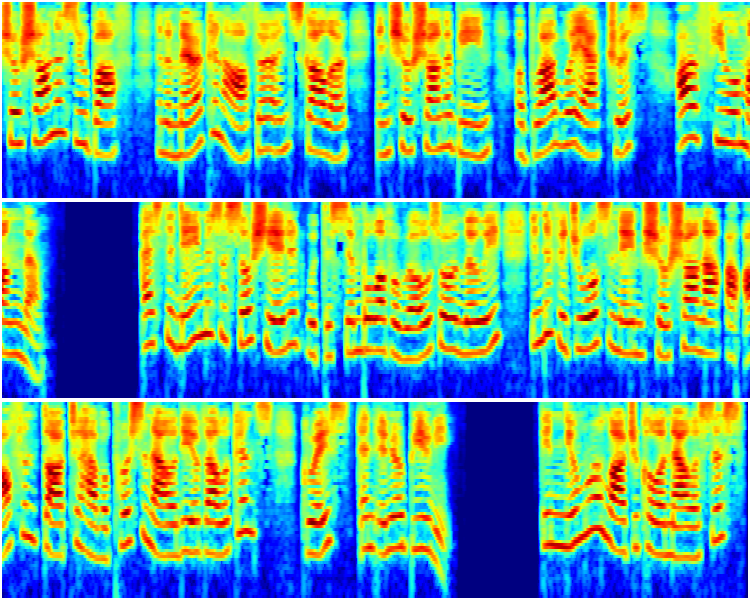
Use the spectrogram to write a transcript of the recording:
Shoshana Zuboff, an American author and scholar, and Shoshana Bean, a Broadway actress, are a few among them. As the name is associated with the symbol of a rose or lily, individuals named Shoshana are often thought to have a personality of elegance, grace, and inner beauty. In numerological analysis,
